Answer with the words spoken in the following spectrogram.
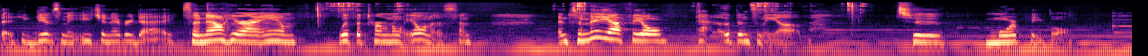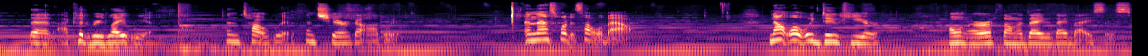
that he gives me each and every day. So now here I am with a terminal illness and and to me I feel that opens me up to more people that I could relate with and talk with and share God with. And that's what it's all about. Not what we do here on earth on a day to day basis,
